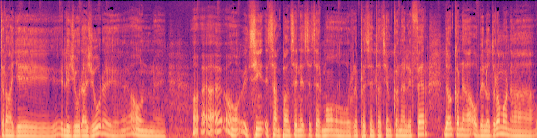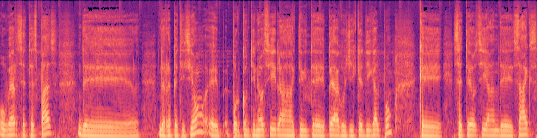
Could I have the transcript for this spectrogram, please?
travailler le jour à jour. Sans penser nécessairement aux représentations qu'on allait faire. Donc on a, au Vélodrome, on a ouvert cet espace de, de répétition et pour continuer aussi l'activité pédagogique du Galpon, que c'était aussi un des axes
